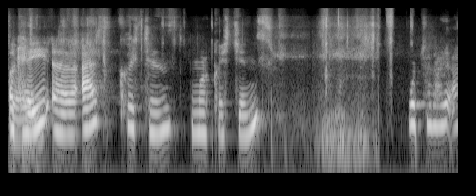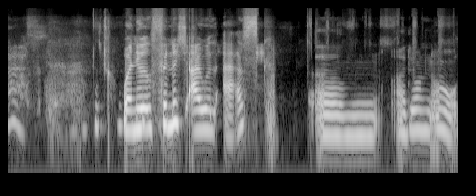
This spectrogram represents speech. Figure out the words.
So, okay. Uh, ask questions. More questions. What should I ask? When you'll finish, I will ask. Um, I don't know.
